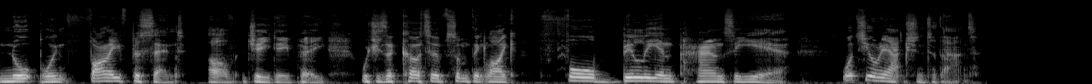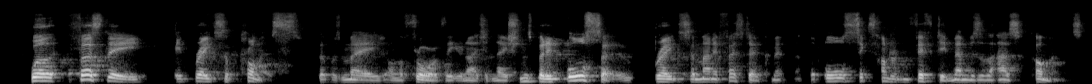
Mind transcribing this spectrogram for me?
0.5% of GDP, which is a cut of something like £4 billion a year. What's your reaction to that? Well, firstly, it breaks a promise that was made on the floor of the United Nations, but it also breaks a manifesto commitment that all 650 members of the House of Commons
